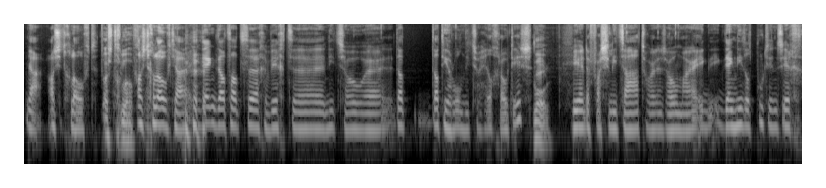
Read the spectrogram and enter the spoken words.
ja, als je het gelooft. als je het gelooft. Als je het gelooft, ja. Ik denk dat dat eh, gewicht eh, niet zo, eh, dat, dat die rol niet zo heel groot is. Nee. Weer de facilitator en zo. Maar ik, ik denk niet dat Poetin zich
